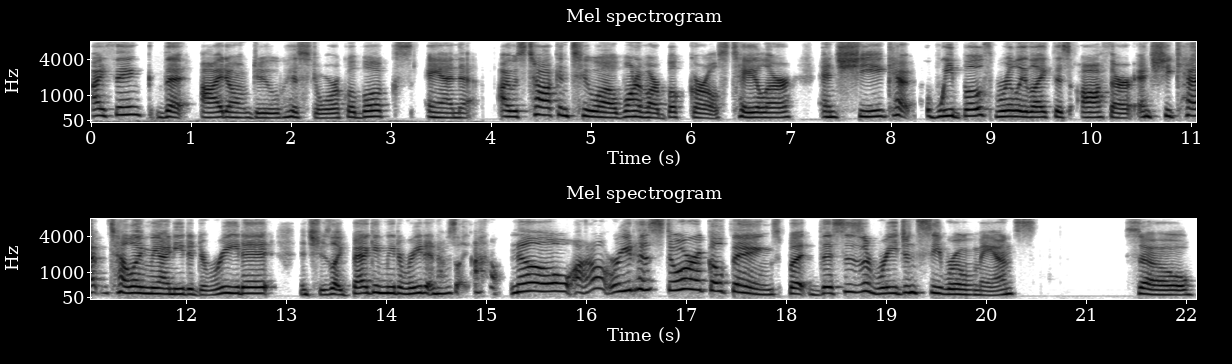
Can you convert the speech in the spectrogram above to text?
I think, that I don't do historical books. And I was talking to uh, one of our book girls, Taylor, and she kept, we both really like this author, and she kept telling me I needed to read it. And she was like begging me to read it. And I was like, I don't know, I don't read historical things, but this is a Regency romance. So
